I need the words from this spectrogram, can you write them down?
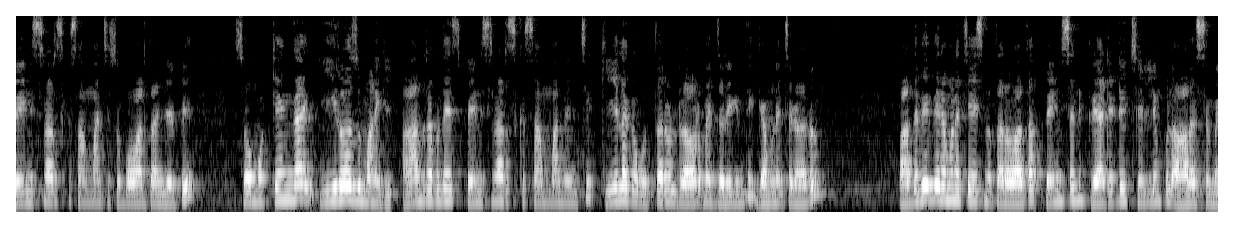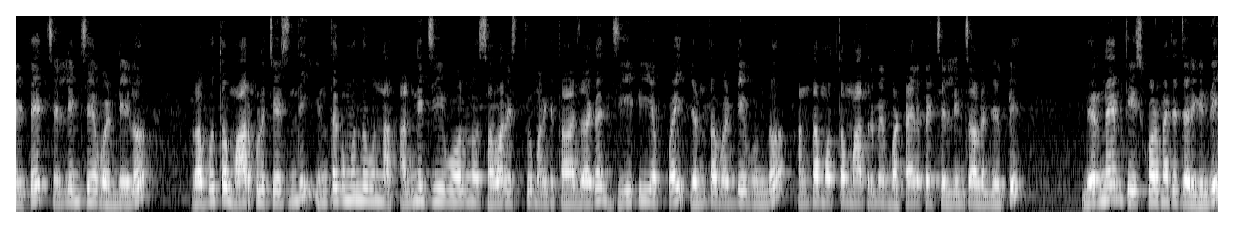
పెన్షనర్స్కి సంబంధించి శుభవార్త అని చెప్పి సో ముఖ్యంగా ఈరోజు మనకి ఆంధ్రప్రదేశ్ పెన్షనర్స్కి సంబంధించి కీలక ఉత్తర్వులు రావడమే జరిగింది. గమనించగలరు. పదవీ విరమణ చేసిన తర్వాత పెన్షన్ గ్రాట్యుటీ చెల్లింపులు ఆలస్యమైతే చెల్లించే వడ్డీలో ప్రభుత్వం మార్పులు చేసింది. ఇంతకుముందు ఉన్న అన్ని జీవోలను సవరిస్తూ మనకి తాజాగా జీపీఎఫ్పై ఎంత వడ్డీ ఉందో అంత మొత్తం మాత్రమే బకాయిలపై చెల్లించాలని చెప్పి నిర్ణయం తీసుకోవడం అయితే జరిగింది.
